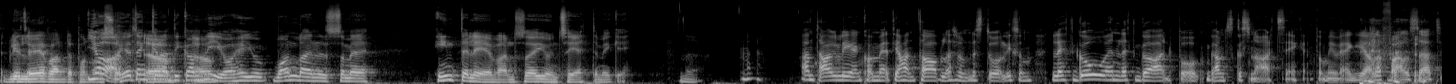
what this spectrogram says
Det blir Jag levande på något Ja, sätt. jag tänker Ja, att det kan ja. bli, och hej, one-liners som är inte levande så är ju inte så jättemycket. Nej. Antagligen kommer jag till ha en tavla som det står liksom Let go and let God på ganska snart säkert på min vägg i alla fall. Så att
